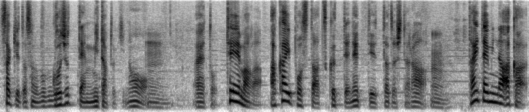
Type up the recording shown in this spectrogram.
さっき言ったその僕50点見た時の、えー、とテーマが赤いポスター作ってねって言ったとしたら、大体みんな赤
